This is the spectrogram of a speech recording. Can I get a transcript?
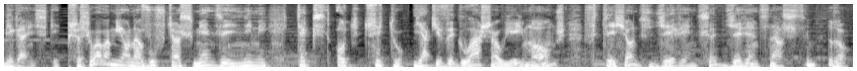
Biegańskiej. Przesłała mi ona wówczas między innymi tekst odczytu, jaki wygłaszał jej mąż w 1919 roku.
